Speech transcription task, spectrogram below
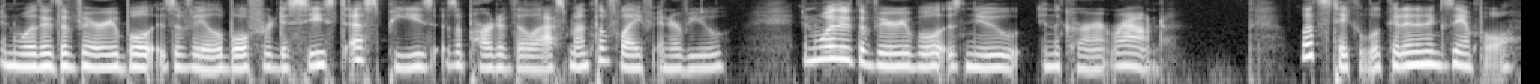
and whether the variable is available for deceased SPs as a part of the last month of life interview, and whether the variable is new in the current round. Let's take a look at an example.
